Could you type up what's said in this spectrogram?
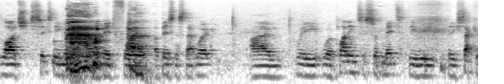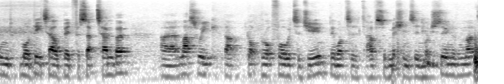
large 16 million bid for a business network. Um, we were planning to submit the, the second more detailed bid for September. Uh, last week that got brought forward to June. They wanted to have submissions in much sooner than that.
